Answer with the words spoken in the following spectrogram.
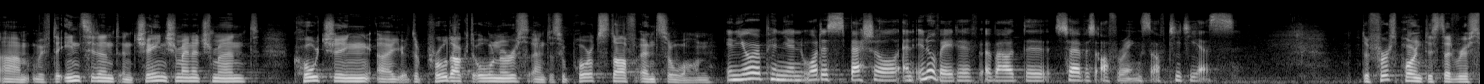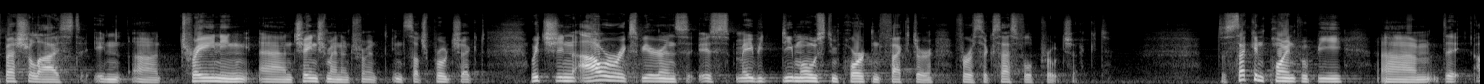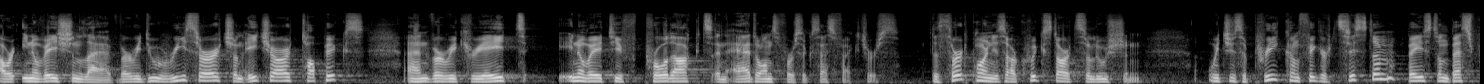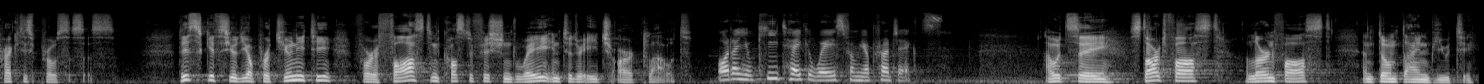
um, with the incident and change management, coaching uh, the product owners and the support staff, and so on. In your opinion, what is special and innovative about the service offerings of TTS? The first point is that we're specialized in uh, training and change management in such project, which in our experience is maybe the most important factor for a successful project. The second point would be um, the, our innovation lab, where we do research on HR topics and where we create innovative products and add-ons for SuccessFactors. The third point is our quick start solution, which is a pre-configured system based on best practice processes. This gives you the opportunity for a fast and cost-efficient way into the HR cloud. What are your key takeaways from your projects? I would say start fast, learn fast, and don't die in beauty.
